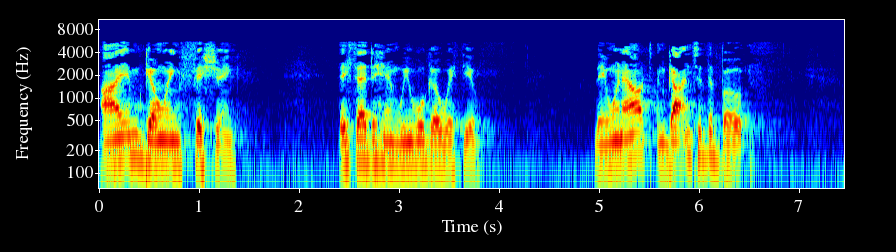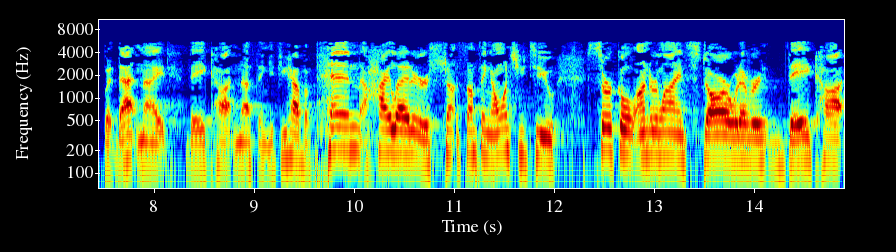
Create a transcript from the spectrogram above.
I am going fishing. They said to him, We will go with you. They went out and got into the boat, but that night they caught nothing. If you have a pen, a highlighter, or something, I want you to circle, underline, star, whatever. They caught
